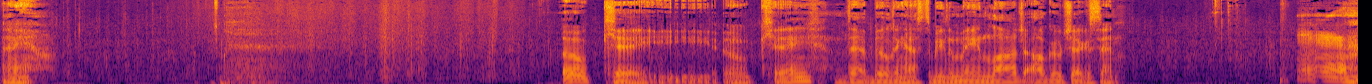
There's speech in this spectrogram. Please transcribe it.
Damn. Okay, okay. That building has to be the main lodge. I'll go check us in.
